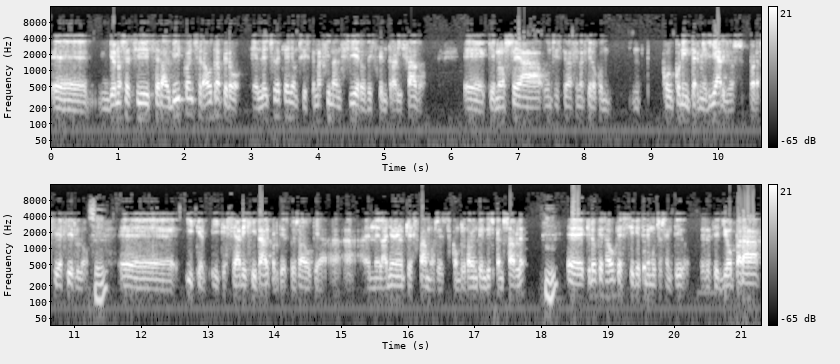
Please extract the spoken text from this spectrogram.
Eh, yo no sé si será el Bitcoin, será otra, pero el hecho de que haya un sistema financiero descentralizado, que no sea un sistema financiero con con, intermediarios, por así decirlo, eh, y, que, y que sea digital, porque esto es algo que en el año en el que estamos es completamente indispensable, eh, creo que es algo que sí que tiene mucho sentido. Es decir, yo para,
